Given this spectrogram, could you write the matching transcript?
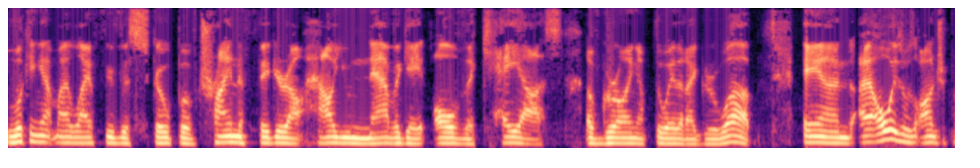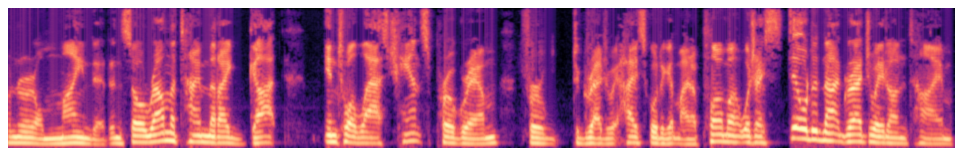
looking at my life through the scope of trying to figure out how you navigate all the chaos of growing up the way that I grew up. And I always was entrepreneurial minded. And so around the time that I got into a last chance program for to graduate high school to get my diploma, which I still did not graduate on time.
